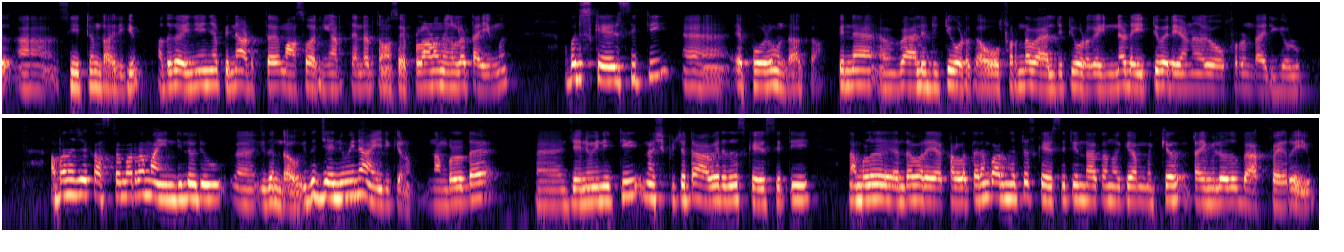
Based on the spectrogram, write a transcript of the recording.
സീറ്റ് ഉണ്ടായിരിക്കും. അത് കഴിഞ്ഞ് കഴിഞ്ഞാൽ പിന്നെ അടുത്ത മാസം അല്ലെങ്കിൽ അടുത്തതിന്റെ അടുത്ത മാസം എപ്പോഴാണോ നിങ്ങളുടെ ടൈം അപ്പോൾ ഒരു സ്കേഴ്സിറ്റി എപ്പോഴും ഉണ്ടാക്കുക. പിന്നെ വാലിഡിറ്റി കൊടുക്കുക. ഓഫറിന്റെ വാലിഡിറ്റി കൊടുക്കുക. ഇന്ന ഡേറ്റ് വരെയാണ് ഒരു ഓഫർ ഉണ്ടായിരിക്കുള്ളൂ. അപ്പോൾ എന്ന് വെച്ചാൽ കസ്റ്റമറുടെ മൈൻഡിലൊരു ഇതുണ്ടാവും. ഇത് ജെനുവിൻ ആയിരിക്കണം. നമ്മളുടെ ജെനുവിനിറ്റി നശിപ്പിച്ചിട്ടാവരുത്. സ്കേഴ്സിറ്റി നമ്മൾ എന്താ പറയുക കള്ളത്തരം പറഞ്ഞിട്ട് സ്കേഴ്സിറ്റി ഉണ്ടാക്കാൻ നോക്കിയാൽ മിക്ക ടൈമിലും അത് ബാക്ക് ഫയർ ചെയ്യും.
